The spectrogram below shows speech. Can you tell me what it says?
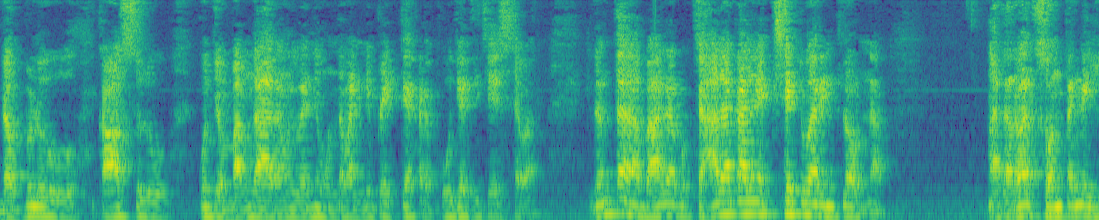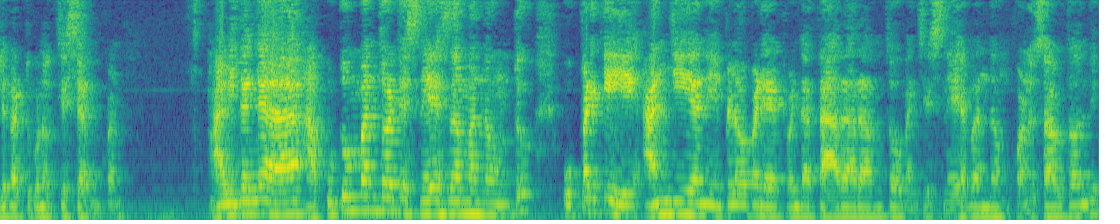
డబ్బులు కాసులు కొంచెం బంగారం ఇవన్నీ ఉన్నవన్నీ పెట్టి అక్కడ పూజ అది చేసేవారు. ఇదంతా బాగా చాలా కాలం ఎక్సెట్ వారి ఇంట్లో ఉన్నారు. ఆ తర్వాత సొంతంగా ఇల్లు కట్టుకొని వచ్చేసారు అనుకోండి. ఆ విధంగా ఆ కుటుంబంతో స్నేహ సంబంధం ఉంటూ ఇప్పటికీ అంజీ అని పిలువబడేటువంటి ఆ తారారాంతో మంచి స్నేహబంధం కొనసాగుతోంది.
